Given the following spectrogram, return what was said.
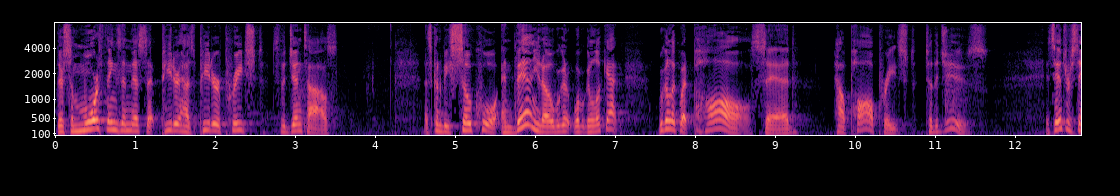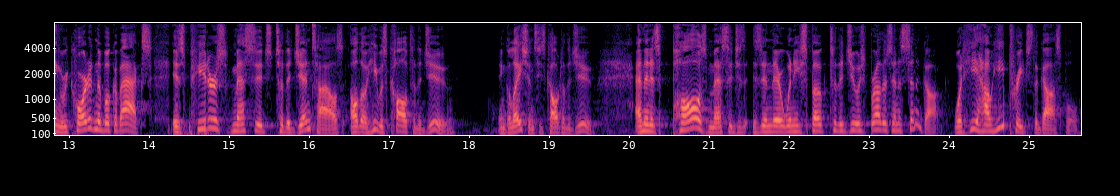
There's some more things in this that Peter has Peter preached to the Gentiles. That's going to be so cool. And then, you know, we're to, what we're going to look at, we're going to look at what Paul said how Paul preached to the Jews. It's interesting, recorded in the book of Acts is Peter's message to the Gentiles, although he was called to the Jew. In Galatians, he's called to the Jew. And then it's Paul's message is in there when he spoke to the Jewish brothers in a synagogue, what he, how he preached the gospel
